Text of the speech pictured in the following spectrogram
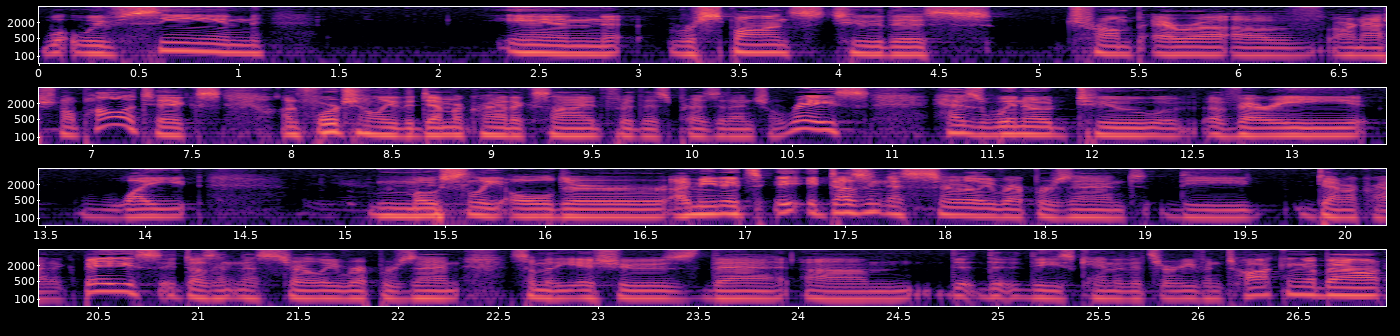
What we've seen in response to this Trump era of our national politics, unfortunately, the Democratic side for this presidential race has winnowed to a very white, mostly older. I mean, it's it, it doesn't necessarily represent the Democratic base. It doesn't necessarily represent some of the issues that um, th- th- these candidates are even talking about.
